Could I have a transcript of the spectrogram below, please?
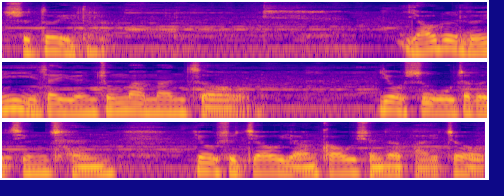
是对的。摇着轮椅在园中慢慢走，又是雾罩的清晨。又是骄阳高悬的白昼，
